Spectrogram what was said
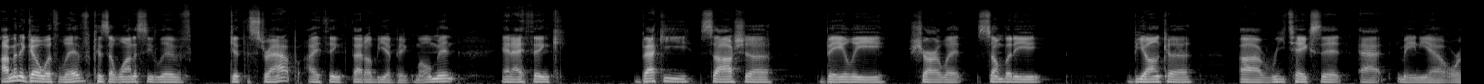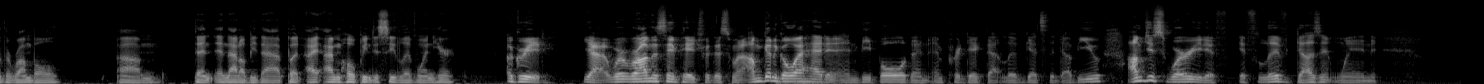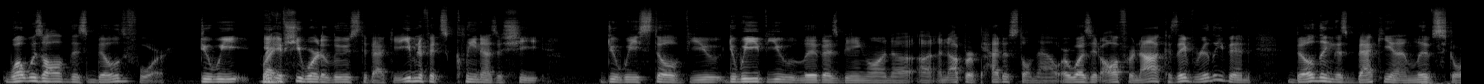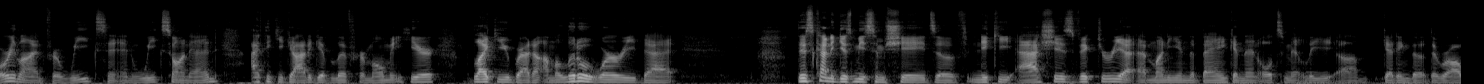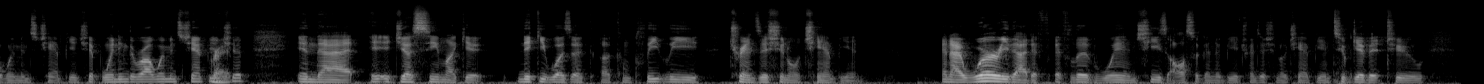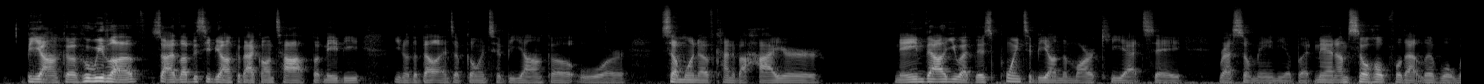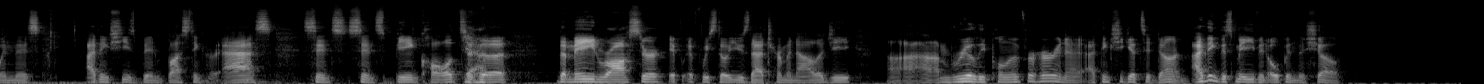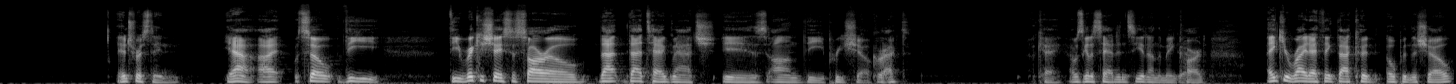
I'm gonna go with Liv because I want to see Liv get the strap. I think that'll be a big moment, and I think Becky, Sasha, Bayley, Charlotte, somebody, Bianca uh, retakes it at Mania or the Rumble, um, then and that'll be that. But I, I'm hoping to see Liv win here. Agreed. Yeah, we're, we're on the same page for this one. I'm gonna go ahead and, and be bold and, and predict that Liv gets the W. I'm just worried if if Liv doesn't win, what was all of this build for? Do we right. if she were to lose to Becky, even if it's clean as a sheet, do we still view do we view Liv as being on a, a, an upper pedestal now or was it all for naught because they've really been building this becky and Liv storyline for weeks and weeks on end i think you got to give Liv her moment here like you brad i'm a little worried that this kind of gives me some shades of Nikki A.S.H.'s victory at, at, Money in the Bank, and then ultimately um, getting the the Raw Women's Championship, winning the Raw Women's Championship. Right. In that, it, it just seemed like it Nikki was a, a completely transitional champion. And I worry that if, if Liv wins, she's also going to be a transitional champion to give it to Bianca, who we love. So I'd love to see Bianca back on top, but maybe, you know, the belt ends up going to Bianca or someone of kind of a higher name value at this point to be on the marquee at, say, WrestleMania. But man, I'm so hopeful that Liv will win this. I think she's been busting her ass since since being called to yeah. the the main roster, if, if we still use that terminology. Uh, I, am really pulling for her, and I, I think she gets it done. I think this may even open the show. Interesting. Yeah. I so the the Ricochet Cesaro that that tag match is on the pre-show, correct? Okay. I was gonna say I didn't see it on the main card. I think you're right. I think that could open the show.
